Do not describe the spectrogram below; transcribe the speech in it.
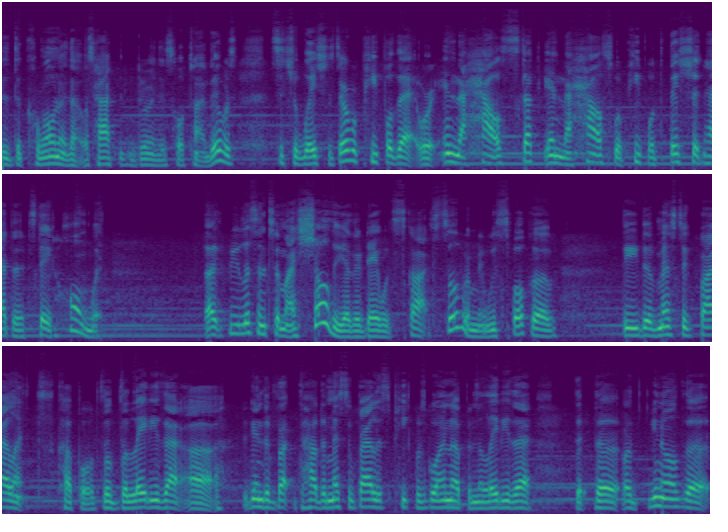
the, the corona that was happening during this whole time. There was situations, there were people that were in the house, stuck in the house with people that they shouldn't have to stay home with. Like if you listened to my show the other day with Scott Silverman, we spoke of the domestic violence couple, the, the lady that, uh, again, the, how domestic violence peak was going up, and the lady that, the, the or, you know, the,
